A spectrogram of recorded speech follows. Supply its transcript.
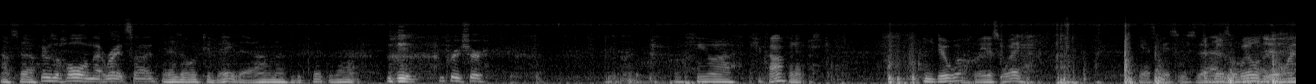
How so? There's a hole in that right side. It doesn't look too big there. I don't know if you can fit to that. I'm pretty sure. If you uh, if you're confident, You do well. lead us away. Yeah, it's basically just If there's a will, there's a way.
